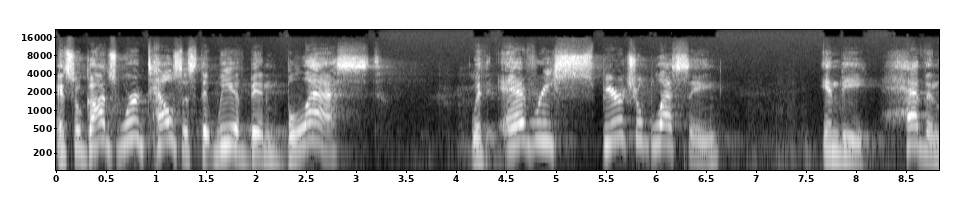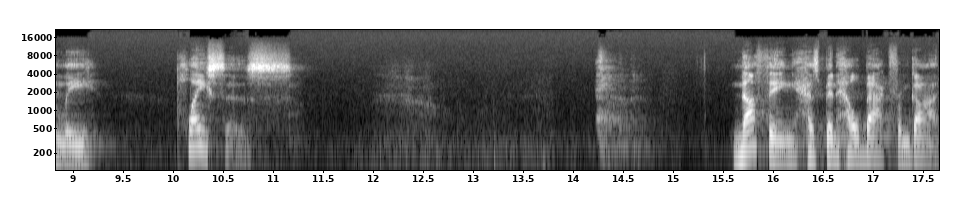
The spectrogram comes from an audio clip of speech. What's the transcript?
And so God's word tells us that we have been blessed with every spiritual blessing in the heavenly places. Nothing has been held back from God.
